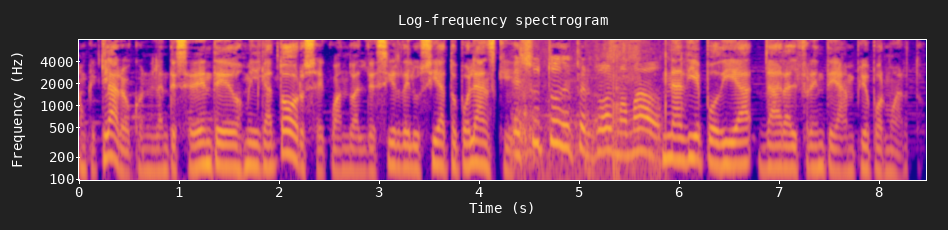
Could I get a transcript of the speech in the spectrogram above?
Aunque claro, con el antecedente de 2014, cuando al decir de Lucía Topolansky, El susto despertó al mamado. nadie podía dar al Frente Amplio por muerto.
